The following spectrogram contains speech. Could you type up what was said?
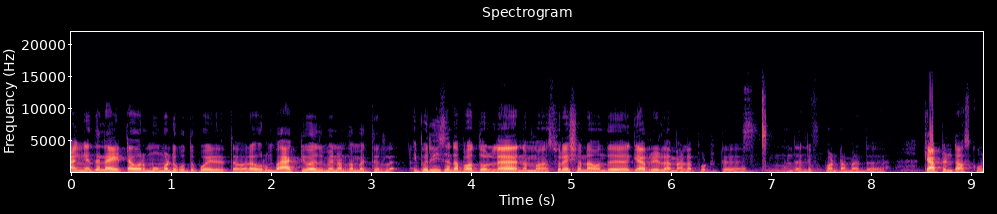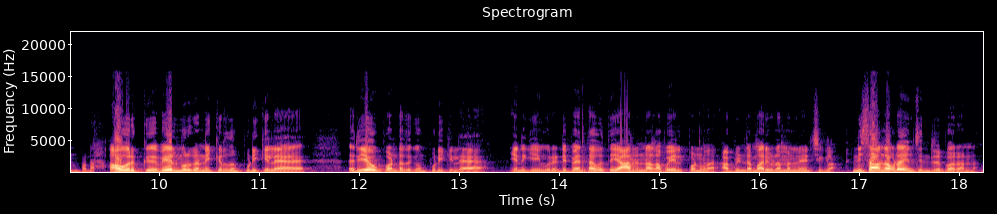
அங்கேருந்து லைட்டாக ஒரு மூமெண்ட் கொடுத்து போயிடுது தவிர ரொம்ப ஆக்டிவாக எதுவுமே நடந்த மாதிரி தெரில இப்போ ரீசெண்டாக பார்த்தோம்ல நம்ம சுரேஷ் அண்ணா வந்து கேப்ரியலா மேலே போட்டுட்டு அந்த லிஃப்ட் பண்ணுற மாதிரி அந்த கேப்டன் டாஸ்க் ஒன்று பண்ண அவருக்கு வேல்முருகன் நிற்கிறதும் பிடிக்கல ரியவ் பண்ணுறதுக்கும் பிடிக்கல. எனக்கு இவங்க ரெண்டு பேரும் தவிர்த்து யார் இருந்தாலும் நான் போய் ஹெல்ப் பண்ணுவேன் அப்படின்ற மாதிரி கூட நம்ம நினச்சிக்கலாம். நிஷா வந்தால் கூட எஞ்சி நின்றுப்பார் அண்ணன்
